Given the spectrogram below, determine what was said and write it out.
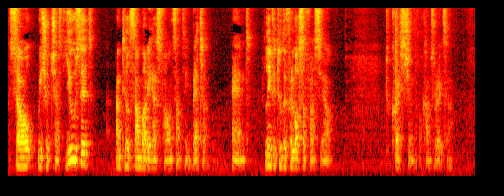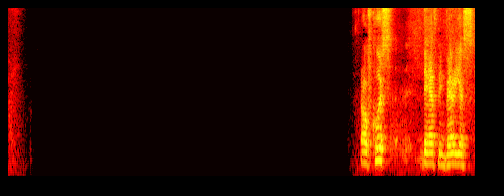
so we should just use it until somebody has found something better and leave it to the philosophers, you know, to question Occam's razor. Now, of course, there have been various,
